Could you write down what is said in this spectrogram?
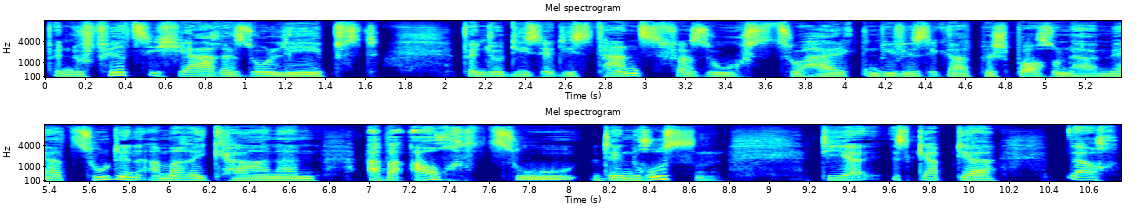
wenn du 40 Jahre so lebst, wenn du diese Distanz versuchst zu halten, wie wir sie gerade besprochen haben, ja, zu den Amerikanern, aber auch zu den Russen, die ja, es gab ja, auch,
